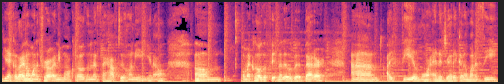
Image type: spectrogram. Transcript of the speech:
yeah because i don't want to throw out any more clothes unless i have to honey you know? Um but my clothes are fitting a little bit better and i feel more energetic and i want to see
